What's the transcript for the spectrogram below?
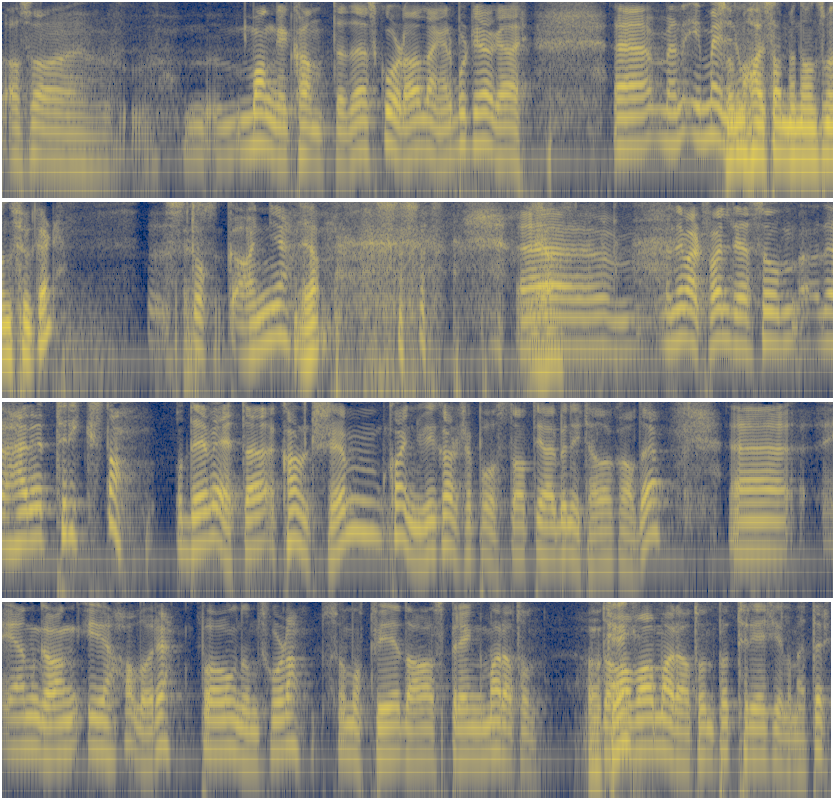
Altså mangekantede skoler lenger borti høyre her. Eh, men Som har samme navn som en fugl. Stokkand, ja. Ja. Eh, men i hvert fall, det som Det her er triks, da. Og det vet jeg Kanskje kan vi kanskje påstå at de har benytta dere av det. Eh, en gang i halvåret på ungdomsskolen så måtte vi da sprenge maraton. Okay. Da var maraton på tre kilometer.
